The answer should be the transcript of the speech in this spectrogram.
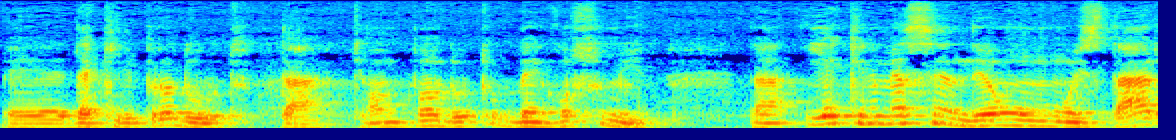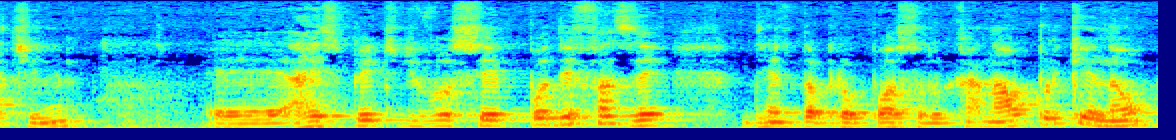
é, daquele produto, tá, que é um produto bem consumido. Tá? E aqui me acendeu um start né, é, a respeito de você poder fazer, dentro da proposta do canal, por que não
